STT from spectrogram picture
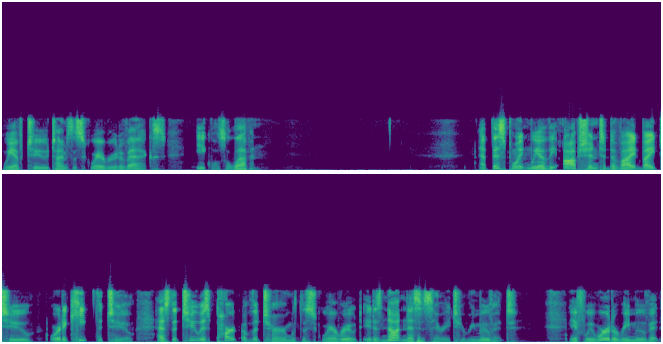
We have 2 times the square root of x equals 11. At this point, we have the option to divide by 2 or to keep the 2. As the 2 is part of the term with the square root, it is not necessary to remove it. If we were to remove it,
